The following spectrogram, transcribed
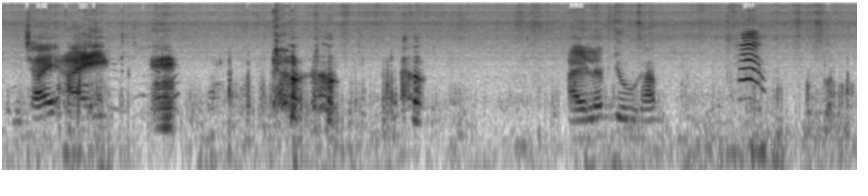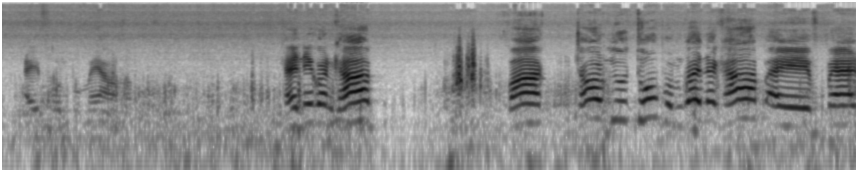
ผมใช้ไอไอเลิฟยูครับ ไอโฟนผมไม่เอาครับ แค่นี้ก่อนครับ ฝากช่อง YouTube ผมด้วยนะครับ ไอแฟน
